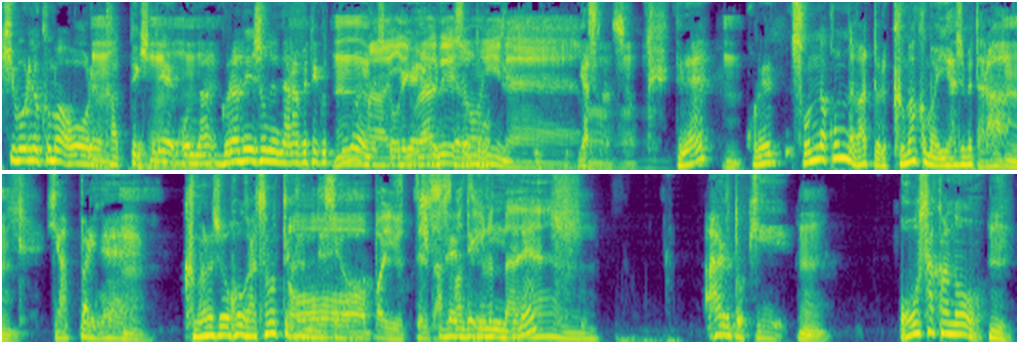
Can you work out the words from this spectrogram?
木彫りのクマを俺が買ってきて、うんこんなグラデーションで並べていくっていうのがいょっと俺がやグラデーションいいね。やつなんですよ。でね、うんこれ、そんなこんながあって俺クマクマ言い始めたら、うん。やっぱりね、うん。クマの情報が集まってくるんですおーやよっ。ぱり言ってると集まってくるんだね。ある時、うん。大阪のうん。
